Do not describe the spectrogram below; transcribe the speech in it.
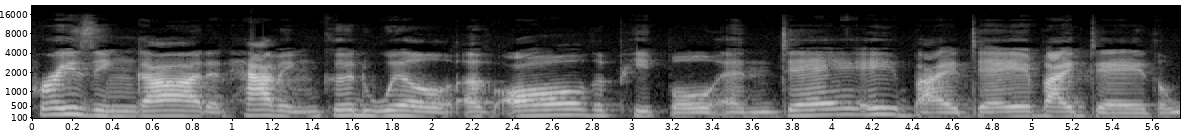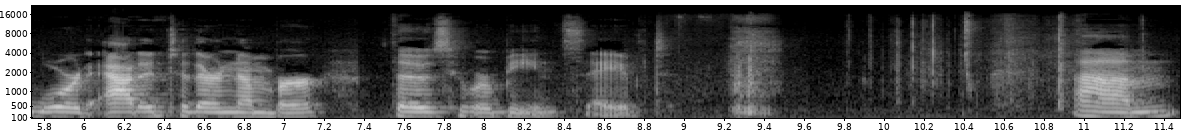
praising God and having goodwill of all the people, and day by day by day the Lord added to their number those who were being saved. Um,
